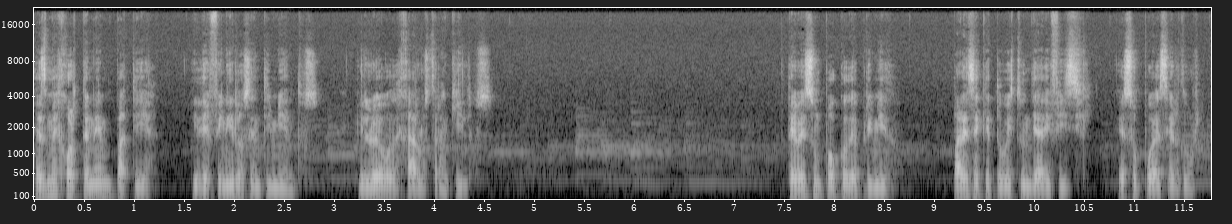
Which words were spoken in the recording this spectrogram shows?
Es mejor tener empatía y definir los sentimientos y luego dejarlos tranquilos. Te ves un poco deprimido. Parece que tuviste un día difícil. Eso puede ser duro.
